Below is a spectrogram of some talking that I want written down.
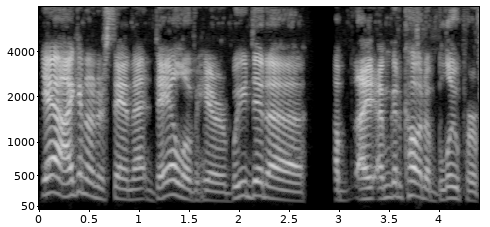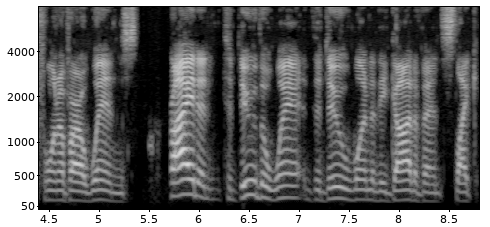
Yeah, I can understand that. Dale over here, we did a, a I, I'm going to call it a blooper for one of our wins. Try to, to do the win to do one of the god events like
